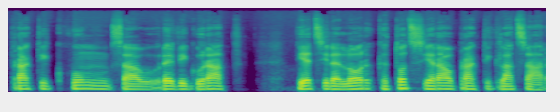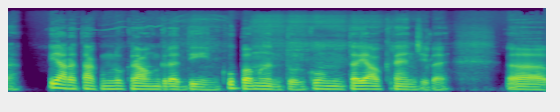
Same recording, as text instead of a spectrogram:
practic cum s-au revigurat viețile lor, că toți erau practic la țară îi arăta cum lucrau în grădini, cu pământul, cum tăiau crengile, uh,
